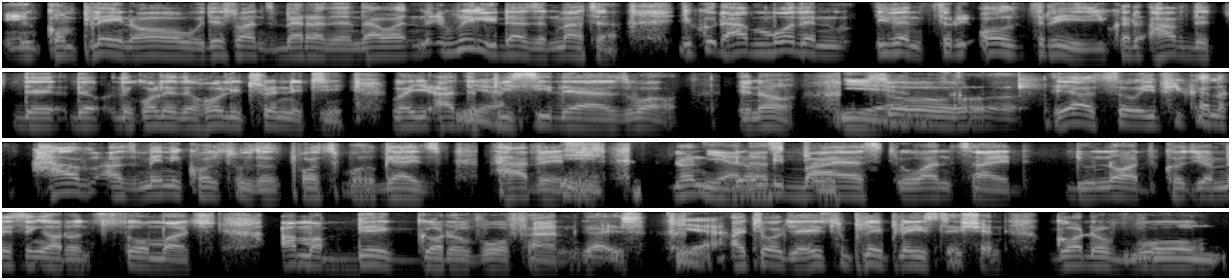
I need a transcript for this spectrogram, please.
you complain, oh, this one's better than that one. It really doesn't matter. You could have more than even three, all three. You could have the the, the they call it the Holy Trinity, where you add the Yeah. PC there as well. You know. yeah. So yeah, so if you can have as many consoles as possible, guys, have it. Don't Yeah, don't be true. biased to one side. Do not, because you're missing out on so much. I'm a big God of War fan, guys. yeah. I told you I used to play PlayStation. God of War Mm.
